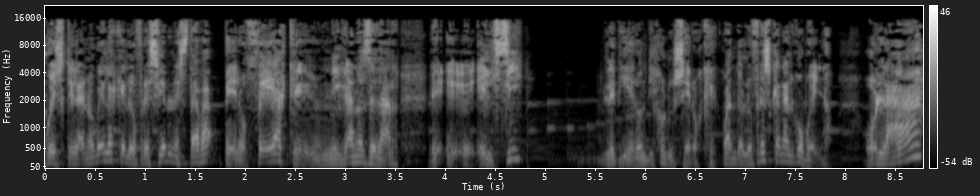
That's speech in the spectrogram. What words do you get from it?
Pues que la novela que le ofrecieron estaba, pero fea, que ni ganas de dar eh, eh, el sí. Le dieron, dijo Lucero, que cuando le ofrezcan algo bueno. Hola.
